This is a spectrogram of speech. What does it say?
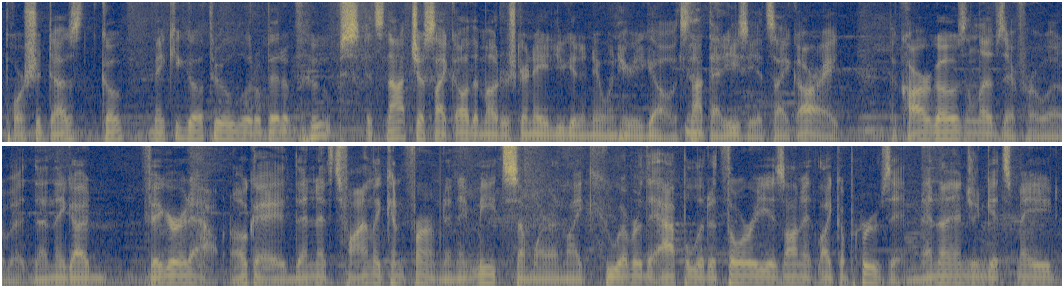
Porsche does go make you go through a little bit of hoops. It's not just like oh the motor's grenade, you get a new one, here you go. It's not that easy. It's like all right, the car goes and lives there for a little bit. Then they got to figure it out. Okay, then it's finally confirmed and it meets somewhere and like whoever the appellate authority is on it like approves it, and then the engine gets made.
